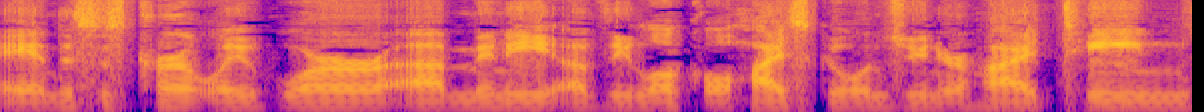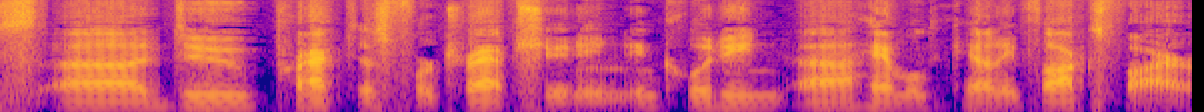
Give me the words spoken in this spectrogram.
And this is currently where uh, many of the local high school and junior high teams uh, do practice for trap shooting, including uh, Hamilton County Foxfire.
